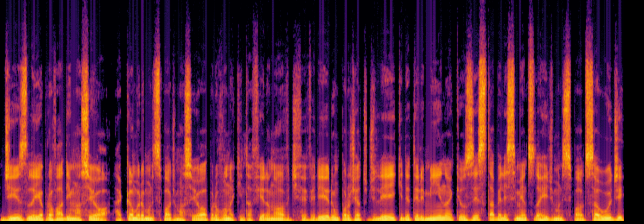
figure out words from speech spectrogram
diz lei aprovada em Maceió. A Câmara Municipal de Maceió aprovou na quinta-feira, 9 de fevereiro, um projeto de lei que determina que os estabelecimentos da rede municipal de saúde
